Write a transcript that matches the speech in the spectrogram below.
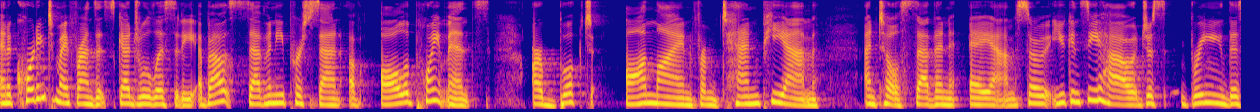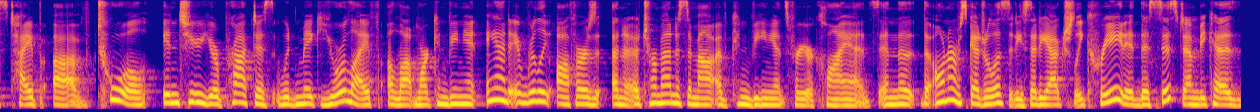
And according to my friends at Schedulicity, about 70% of all appointments are booked online from 10 p.m until 7 a.m. So you can see how just bringing this type of tool into your practice would make your life a lot more convenient. And it really offers an, a tremendous amount of convenience for your clients. And the, the owner of Schedulicity said he actually created this system because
